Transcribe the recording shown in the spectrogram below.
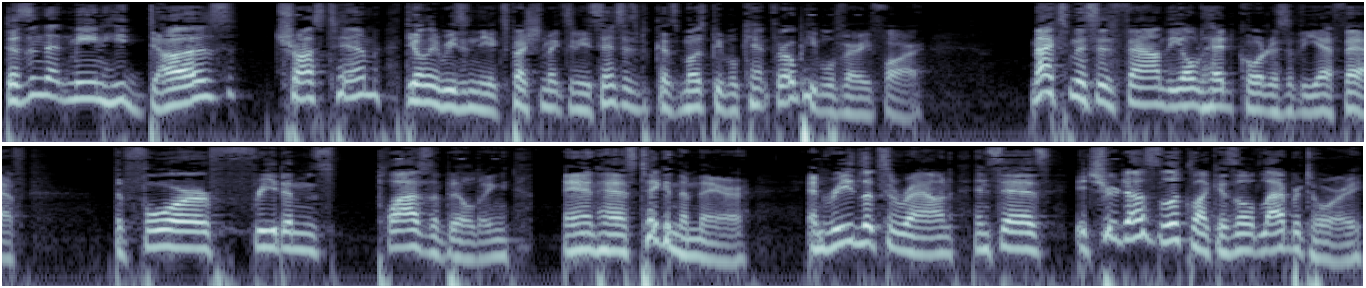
doesn't that mean he does trust him? The only reason the expression makes any sense is because most people can't throw people very far. Maximus has found the old headquarters of the FF, the Four Freedoms Plaza building and has taken them there. And Reed looks around and says, it sure does look like his old laboratory.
